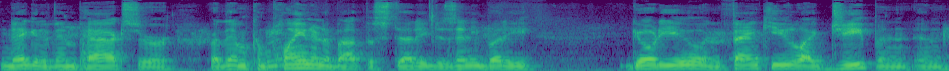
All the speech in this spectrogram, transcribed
negative impacts or, or them complaining about the study. Does anybody go to you and thank you like Jeep and, and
